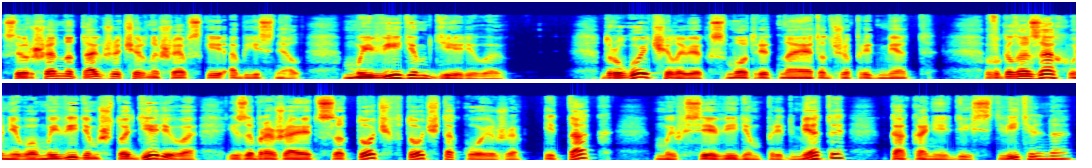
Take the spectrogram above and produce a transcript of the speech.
Совершенно так же Чернышевский объяснял: мы видим дерево. Другой человек смотрит на этот же предмет. В глазах у него мы видим, что дерево изображается точь-в-точь точь такое же. И так мы все видим предметы, как они действительно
